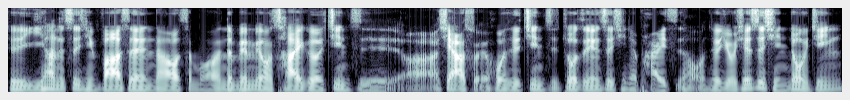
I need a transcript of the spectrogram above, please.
就是遗憾的事情发生，然后怎么那边没有插一个禁止啊下水或者是禁止做这件事情的牌子哈，就有些事情都已经。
